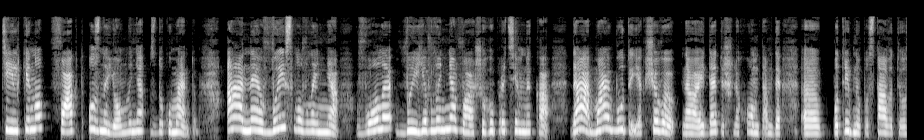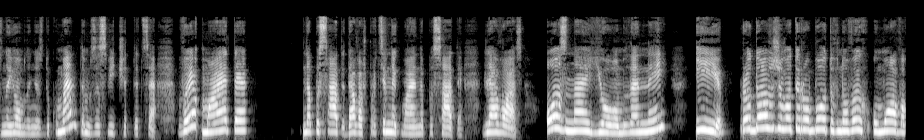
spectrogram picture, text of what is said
тільки но факт ознайомлення з документом, а не висловлення волевиявлення вашого працівника. Да, має бути, якщо ви е, йдете шляхом там, де е, потрібно поставити ознайомлення з документом, засвідчити це, ви маєте написати, да, ваш працівник має написати для вас ознайомлений і продовжувати роботу в нових умовах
